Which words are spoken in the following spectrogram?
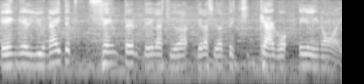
en el United Center de la ciudad de la ciudad de Chicago, Illinois.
